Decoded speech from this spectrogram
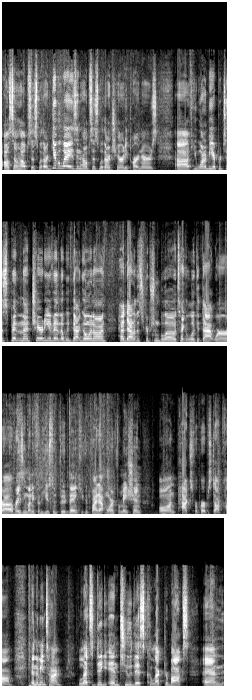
Also helps us with our giveaways and helps us with our charity partners. Uh, if you want to be a participant in that charity event that we've got going on, head down to the description below. Take a look at that. We're uh, raising money for the Houston Food Bank. You can find out more information on packsforpurpose.com. In the meantime, let's dig into this collector box and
